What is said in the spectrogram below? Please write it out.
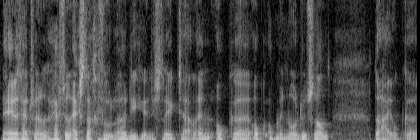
Nee, dat heeft, een extra gevoel, hè, die, de streektaal. En ook, eh, ook, ook met Noord-Duitsland. Daar heb je ook eh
